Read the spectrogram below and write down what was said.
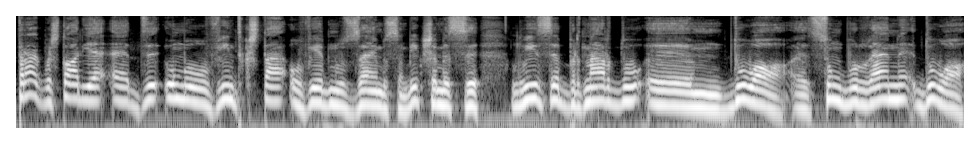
trago a história eh, de uma ouvinte que está a ouvir-nos em Moçambique, chama-se Luísa Bernardo eh, Duó, eh, Sumburane Duó,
